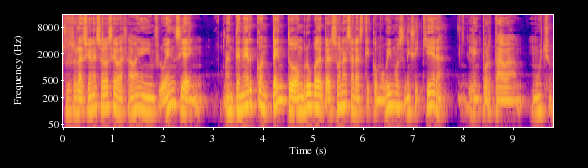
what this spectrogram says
sus relaciones solo se basaban en influencia, en mantener contento a un grupo de personas a las que, como vimos, ni siquiera le importaba mucho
